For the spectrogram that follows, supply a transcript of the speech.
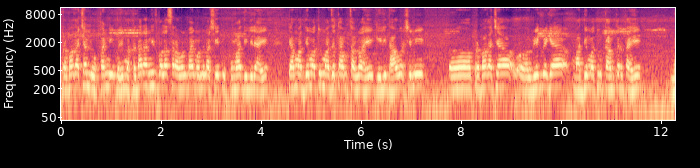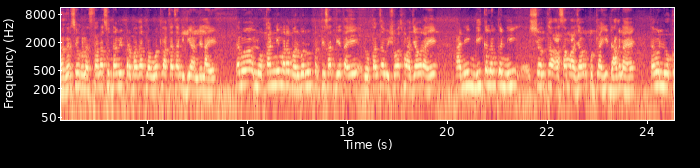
प्रभागाच्या लोकांनी म्हणजे मतदारांनीच मला श्रावणबाई म्हणून अशी एक उपमा दिलेली आहे. त्या माध्यमातून माझं काम चालू आहे. गेली दहा वर्षे मी प्रभागाच्या वेगवेगळ्या माध्यमातून काम करत आहे. नगरसेवक नसतानासुद्धा मी प्रभागात नव्वद लाखाचा निधी आणलेला आहे. त्यामुळं लोकांनी मला भरभरून प्रतिसाद देत आहे. लोकांचा विश्वास माझ्यावर आहे आणि निकलंक निशंक असा माझ्यावर कुठलाही डाग नाही आहे. त्यामुळे लोक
